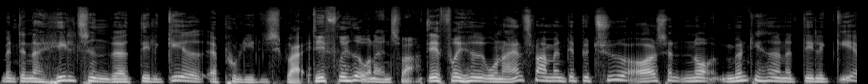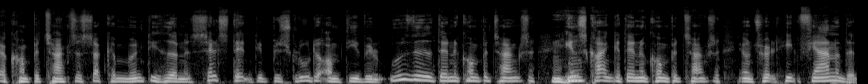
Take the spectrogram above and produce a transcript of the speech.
men den har hele tiden været delegeret af politisk vej. Det er frihed under ansvar. Det er frihed under ansvar, men det betyder også, at når myndighederne delegerer kompetence, så kan myndighederne selvstændigt beslutte, om de vil udvide denne kompetence, mm-hmm. indskrænke denne kompetence, eventuelt helt fjerne den.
